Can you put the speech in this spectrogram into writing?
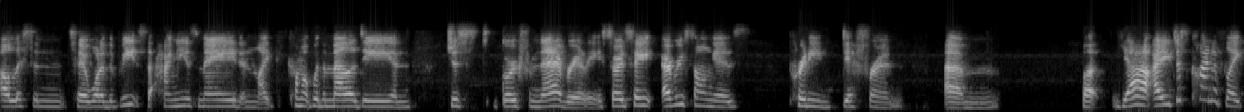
I'll listen to one of the beats that Hangi has made and like come up with a melody and just go from there really. So I'd say every song is pretty different um but yeah, I just kind of like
